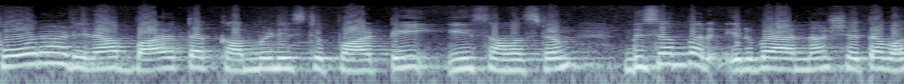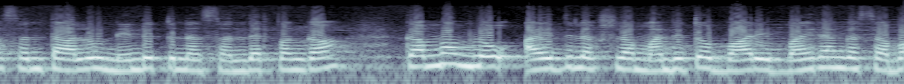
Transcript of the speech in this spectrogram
పోరాడిన భారత కమ్యూనిస్టు పార్టీ ఈ సంవత్సరం డిసెంబర్ ఇరవై ఆరున శత వసంతాలు నిండుతున్న సందర్భంగా ఖమ్మంలో ఐదు లక్షల మందితో భారీ బహిరంగ సభ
